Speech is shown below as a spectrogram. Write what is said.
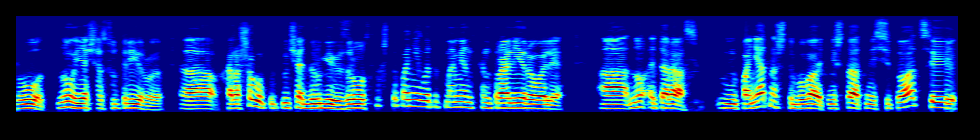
Вот, ну, я сейчас утрирую. А, хорошо бы подключать других взрослых, чтобы они в этот момент контролировали. А, но это раз. Понятно, что бывают нештатные ситуации.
